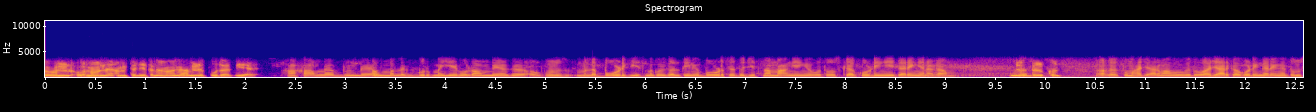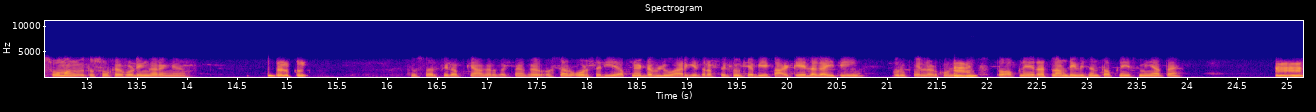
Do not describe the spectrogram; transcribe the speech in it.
उन, उन्होंने हमसे जितना मांगा हमने पूरा दिया है। हाँ हाँ मैं मैं मतलब ग्रुप में ये बोल रहा हूँ मैं मतलब बोर्ड की इसमें कोई गलती नहीं बोर्ड से तो जितना मांगेंगे वो तो उसके अकॉर्डिंग ही करेंगे ना काम। बिल्कुल। अगर तुम हज़ार मांगोगे तो हज़ार के अकॉर्डिंग करेंगे तुम सौ मांगोगे तो सौ के अकॉर्डिंग करेंगे। बिल्कुल। तो सर फिर अब क्या कर सकते हैं? फिर सर और सर ये अपने डब्ल्यू आर की तरफ़ से क्योंकि अभी एक आर टी आई लगाई थी ग्रुप में लड़कों ने हम्म। तो अपने रतलाम डिवीज़न तो अपने इसमें ही आता है। हम्म।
